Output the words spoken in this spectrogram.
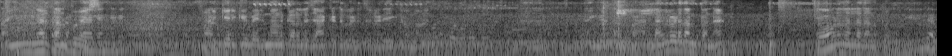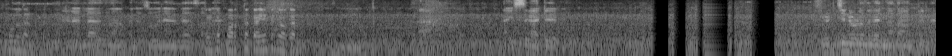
ഭയങ്കര തണുപ്പ് കഴിച്ചു മടിക്കേരിക്ക് വരുന്ന ആൾക്കാരെല്ലാം ജാക്കറ്റെല്ലാം എടുത്ത് റെഡി ആയിട്ട് വന്നോളൂ ഭയങ്കര തണുപ്പാണ്. എല്ലാവരും ഇവിടെ തണുപ്പ് തന്നെ. എപ്പോഴും നല്ല തണുപ്പ്. ഇവിടെ എല്ലാവരും തണുപ്പന്നെ പുറത്ത് കൈയിട്ട് നോക്കാം ഐസ് കാറ്റ് വരുന്നു ഫ്രിഡ്ജിന്റെ ഉള്ളിൽ നിന്ന് വരുന്ന തണുപ്പില്ലേ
